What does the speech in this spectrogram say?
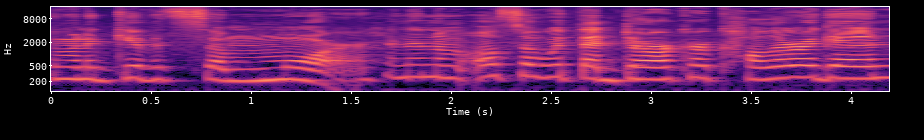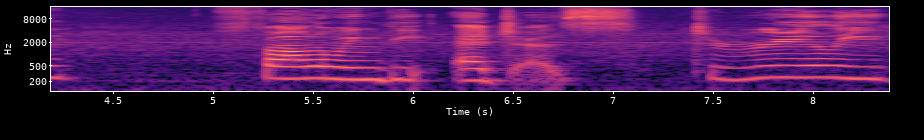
you want to give it some more. And then I'm also with that darker color again, following the edges to really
